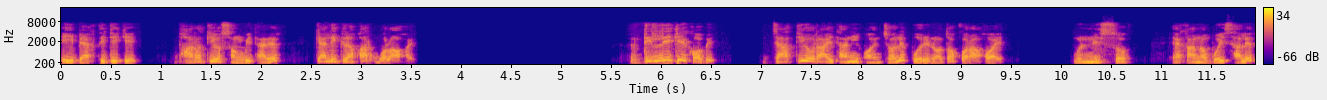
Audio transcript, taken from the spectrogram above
এই ব্যক্তিটিকে ভারতীয় সংবিধানের ক্যালিগ্রাফার বলা হয়। দিল্লিকে কবে জাতীয় রাজধানী অঞ্চলে পরিণত করা হয়? উনিশশো একানব্বই সালের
